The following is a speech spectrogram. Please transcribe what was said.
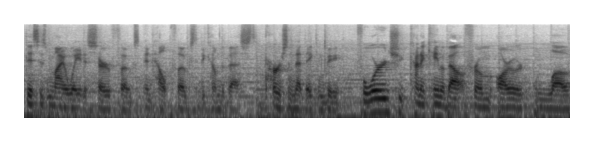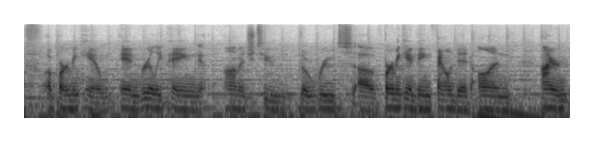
This is my way to serve folks and help folks to become the best person that they can be. Forge kind of came about from our love of Birmingham and really paying homage to the roots of Birmingham being founded on iron,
